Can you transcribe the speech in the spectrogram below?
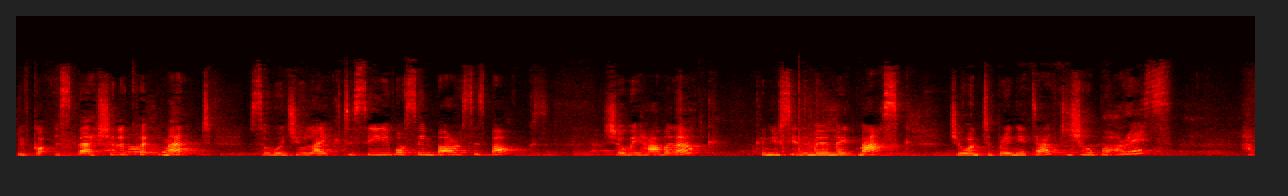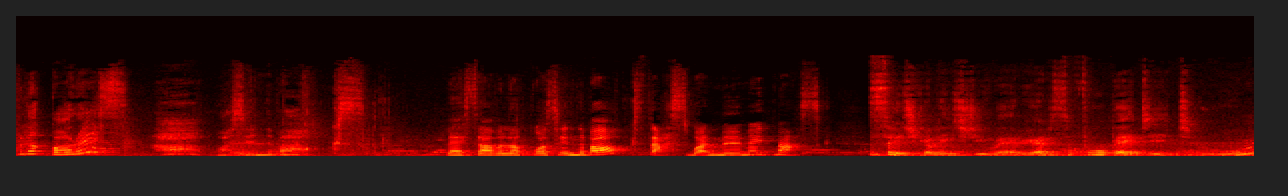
we've got the special equipment. So would you like to see what's in Boris's box? Shall we have a look? Can you see the mermaid mask? Do you want to bring it out and show Boris? Have a look, Boris. what's in the box? Let's have a look what's in the box. That's one mermaid mask. Surgical HDU area, it's a four bedded room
